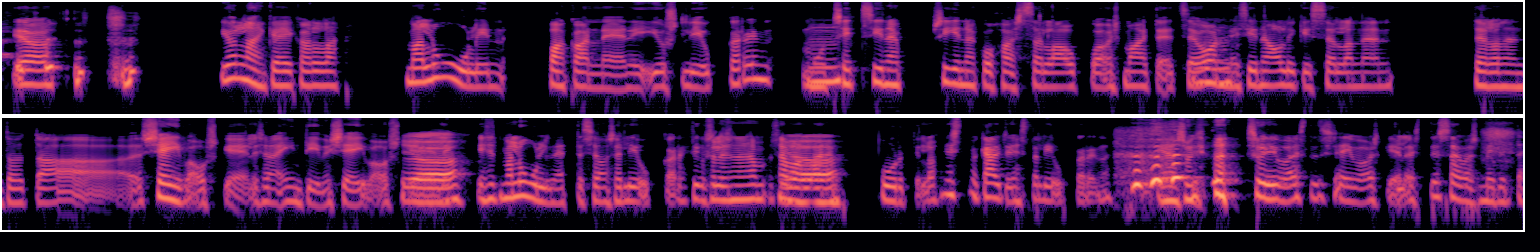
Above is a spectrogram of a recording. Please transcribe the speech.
Joo. Jollain keikalla mä luulin pakanneeni just liukkarin, mm. mutta sitten siinä, siinä kohdassa laukkua, missä mä ajattelin, että se mm. on, niin siinä olikin sellainen sellainen tota, sheivauskeeli, sellainen intiimi sheivauskeeli. Ja sitten mä luulin, että se on se liukkari. Kun se oli samanlainen Joo purtilo. Niin sitten mä käytin sitä liukkarina ihan su- sujuvasti seivauskielellä. Sitten jossain vaiheessa mietin, että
